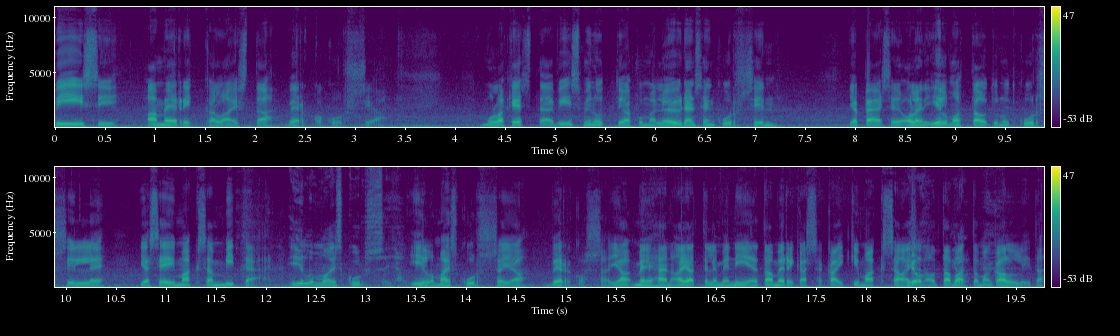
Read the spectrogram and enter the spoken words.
viisi amerikkalaista verkkokurssia mulla kestää viisi minuuttia, kun mä löydän sen kurssin ja pääsen, olen ilmoittautunut kurssille ja se ei maksa mitään. Ilmaiskursseja. Ilmaiskursseja verkossa. Ja mehän ajattelemme niin, että Amerikassa kaikki maksaa jo, ja ne on tavattoman jo. kalliita.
